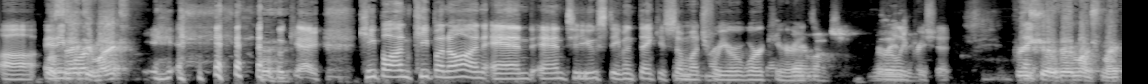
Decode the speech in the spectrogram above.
Uh, well, thank more- you, Mike. okay, keep on keeping on, and and to you, Stephen. Thank you so much for your work here. Very much. Really, really appreciate it. Appreciate it very much, Mike.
